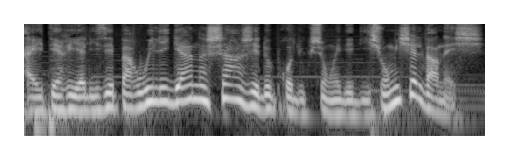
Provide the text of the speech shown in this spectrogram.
a été réalisé par Willy Gann, chargé de production et d'édition Michel Varnèche.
